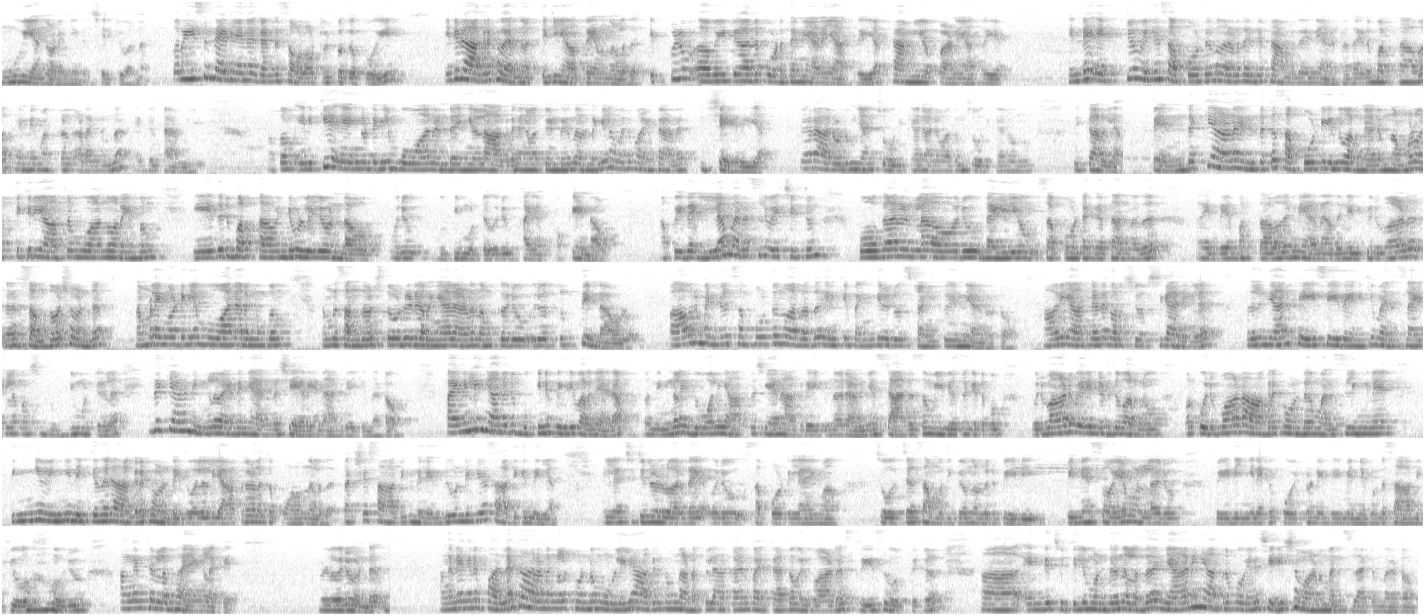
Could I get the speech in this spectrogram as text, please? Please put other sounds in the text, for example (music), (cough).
മൂവ് ചെയ്യാൻ തുടങ്ങിയത് ശരിക്കും പറഞ്ഞാൽ. അപ്പോൾ റീസെന്റ് ആയിട്ട് ഞാൻ രണ്ട് സോളോ ട്രിപ്പൊക്കെ പോയി. എന്റെ ഒരു ആഗ്രഹമായിരുന്നു ഒറ്റയ്ക്ക് യാത്ര ചെയ്യണം എന്നുള്ളത്. ഇപ്പോഴും വീട്ടുകാരുടെ കൂടെ തന്നെയാണ് യാത്ര ചെയ്യുക. ഫാമിലി ഒപ്പമാണ് യാത്ര ചെയ്യുക. എന്റെ ഏറ്റവും വലിയ സപ്പോർട്ട് എന്ന് പറയുന്നത് എന്റെ ഫാമിലി തന്നെയാണ് കേട്ടോ. അതായത് ഭർത്താവ് എന്റെ മക്കൾ അടങ്ങുന്ന എന്റെ ഫാമിലി അപ്പം എനിക്ക് എങ്ങോട്ടെങ്കിലും പോകാനുണ്ട് ഇങ്ങനെയുള്ള ആഗ്രഹങ്ങളൊക്കെ ഉണ്ട് എന്നുണ്ടെങ്കിൽ അവരുമായിട്ടാണ് ഷെയർ ചെയ്യുക. വേറെ ആരോടും ഞാൻ ചോദിക്കാനോ അനുവാദം ചോദിക്കാനോ ഒന്നും നിൽക്കാറില്ല. അപ്പം എന്തൊക്കെയാണ് എന്തൊക്കെ സപ്പോർട്ട് ചെയ്യുന്നു പറഞ്ഞാലും നമ്മൾ ഒറ്റയ്ക്കൊരു യാത്ര പോകാന്ന് പറയുമ്പം ഏതൊരു ഭർത്താവിന്റെ ഉള്ളിലും ഉണ്ടാവും ഒരു ബുദ്ധിമുട്ട് ഒരു ഭയം ഒക്കെ ഉണ്ടാവും. അപ്പോൾ ഇതെല്ലാം മനസ്സിൽ വെച്ചിട്ടും പോകാനുള്ള ഒരു ധൈര്യവും സപ്പോർട്ടൊക്കെ തന്നത് എന്റെ ഭർത്താവ് തന്നെയാണ്. അതിൽ എനിക്ക് ഒരുപാട് സന്തോഷമുണ്ട്. നമ്മൾ എങ്ങോട്ടെങ്കിലും പോകാൻ ഇറങ്ങുമ്പം നമ്മൾ സന്തോഷത്തോടുകൂടി ഇറങ്ങിയാലാണ് നമുക്കൊരു ഒരു തൃപ്തി ഉണ്ടാവുള്ളൂ. അപ്പോൾ ആ ഒരു മെന്റൽ സപ്പോർട്ട് എന്ന് പറഞ്ഞത് എനിക്ക് ഭയങ്കര ഒരു സ്ട്രെങ്ത് തന്നെയാണ് കേട്ടോ. ആ ഒരു യാത്രയുടെ കുറച്ച് കുറച്ച് കാര്യങ്ങൾ അതിൽ ഞാൻ ഫേസ് ചെയ്ത എനിക്ക് മനസ്സിലായിട്ടുള്ള കുറച്ച് ബുദ്ധിമുട്ടുകൾ ഇതൊക്കെയാണ് നിങ്ങളുമായിട്ട് ഞാനിന്ന് ഷെയർ ചെയ്യാൻ ആഗ്രഹിക്കുന്നത് കേട്ടോ. ഫൈനലി ഞാനൊരു ബുക്കിന്റെ പേര് പറഞ്ഞുതരാം. അപ്പം നിങ്ങൾ ഇതുപോലെ യാത്ര ചെയ്യാൻ ആഗ്രഹിക്കുന്നവരാണ്. ഞാൻ സ്റ്റാറ്റസും വീഡിയോസും കേട്ടപ്പോൾ ഒരുപാട് പേര് എന്റെ അടുത്ത് പറഞ്ഞു അവർക്ക് ഒരുപാട് ആഗ്രഹമുണ്ട് മനസ്സിലിങ്ങനെ തിങ്ങി വിങ്ങി നിൽക്കുന്ന ഒരു ആഗ്രഹമുണ്ട് ഇതുപോലെയുള്ള യാത്രകളൊക്കെ പോകണം എന്നുള്ളത്. പക്ഷേ സാധിക്കുന്നില്ല. എന്തുകൊണ്ടെങ്കിലും സാധിക്കുന്നില്ല. എല്ലാ ചുറ്റിലുള്ളവരുടെ ഒരു സപ്പോർട്ടില്ലായ്മ ചോദിച്ചാൽ സമ്മതിക്കുമെന്നുള്ളൊരു പേടി പിന്നെ സ്വയമുള്ളൊരു ഇങ്ങനെയൊക്കെ പോയിട്ടുണ്ടെങ്കിൽ ദൈവം എന്നെ കൊണ്ട് സാധിക്കുമോ (laughs) ഒരു അങ്ങനത്തെ ഉള്ള ഭയങ്ങളൊക്കെ ഉള്ളവരുമുണ്ട് അങ്ങനെ അങ്ങനെ പല കാരണങ്ങൾ കൊണ്ടും ഉള്ളിലെ ആഗ്രഹം നടപ്പിലാക്കാൻ പറ്റാത്ത ഒരുപാട് സ്ത്രീ സുഹൃത്തുക്കൾ എന്റെ ചുറ്റിലുമുണ്ട് എന്നുള്ളത് ഞാൻ യാത്ര പോയതിന് ശേഷമാണ് മനസ്സിലാക്കുന്നത് കേട്ടോ.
